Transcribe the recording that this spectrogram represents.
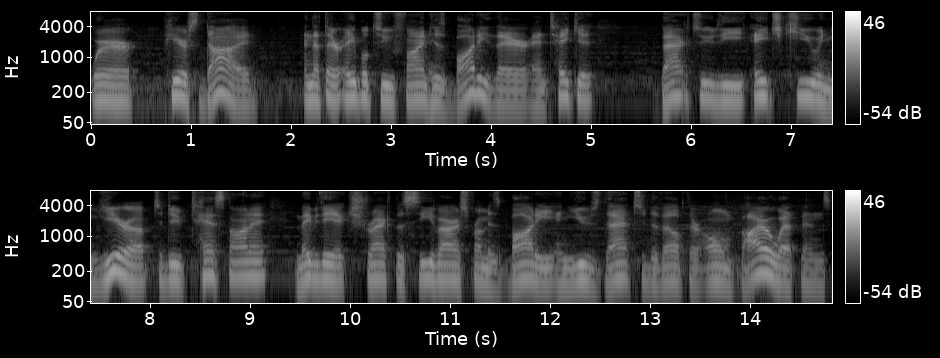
where Piers died, and that they're able to find his body there and take it back to the HQ in Europe to do tests on it. Maybe they extract the C virus from his body and use that to develop their own bioweapons.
